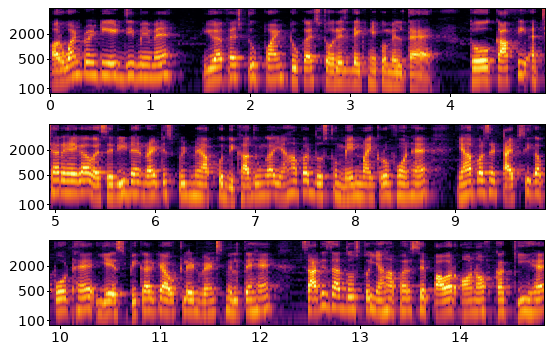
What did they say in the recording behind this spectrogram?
और वन ट्वेंटी एट जी में U F S two point two का स्टोरेज देखने को मिलता है। तो काफ़ी अच्छा रहेगा, वैसे रीड एंड राइट स्पीड में आपको दिखा दूँगा। यहाँ पर दोस्तों मेन माइक्रोफोन है, यहाँ पर से टाइप सी का पोर्ट है, ये स्पीकर के आउटलेट वेंट्स मिलते हैं। साथ ही साथ दोस्तों यहाँ पर से पावर ऑन ऑफ़ का की है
